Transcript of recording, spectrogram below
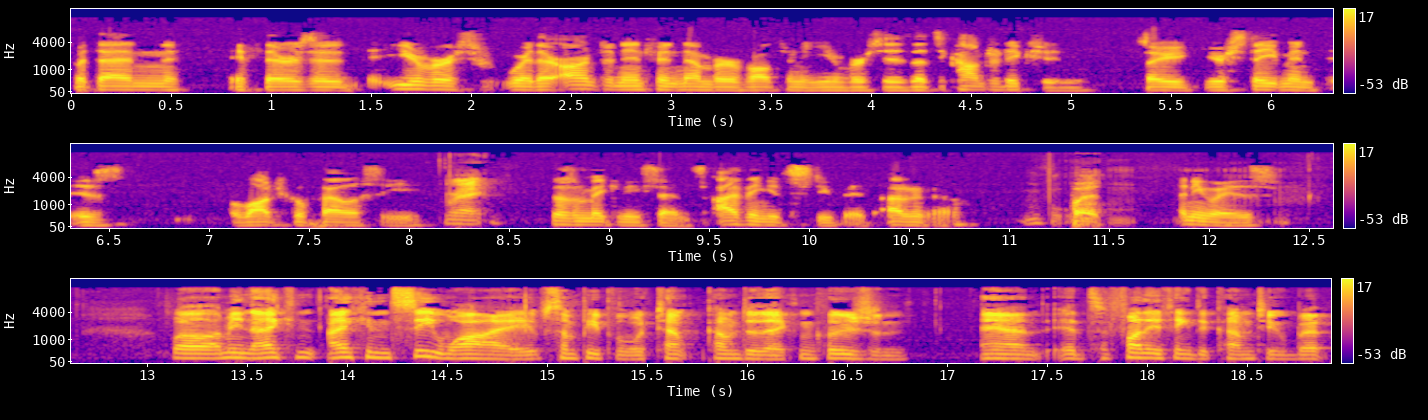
but then if there's a universe where there aren't an infinite number of alternate universes, that's a contradiction. So your statement is a logical fallacy. Right. Doesn't make any sense. I think it's stupid. I don't know. But anyways, Well, I mean, I can I can see why some people would tem- come to that conclusion, and it's a funny thing to come to. But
